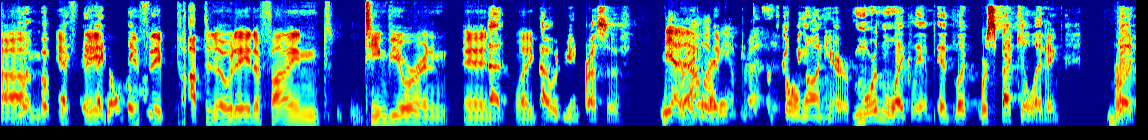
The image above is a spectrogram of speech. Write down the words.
Um, But- but if I- I they don't think if they popped an O day to find TeamViewer and and That- like That would be impressive. Yeah, that would like- be impressive. What's going on here? More than likely, it, look, we're speculating, but Right.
